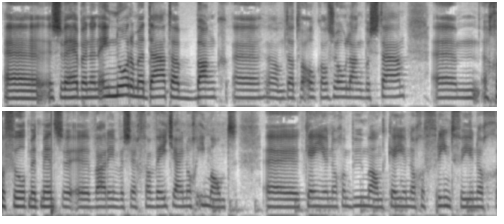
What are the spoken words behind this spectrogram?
Eh, dus we hebben een enorme databank, nou, omdat we ook al zo lang bestaan, ehm, gevuld met mensen eh, waarin we zeggen van weet jij nog iemand? Ken je nog een buurman? Ken je nog een vriend? Vind je nog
